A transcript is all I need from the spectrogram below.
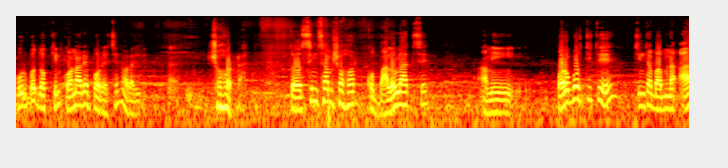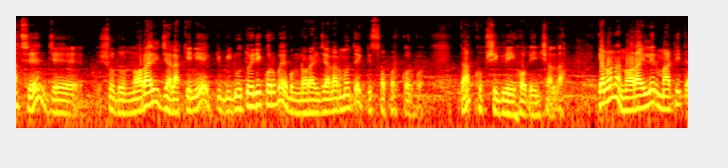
পূর্ব দক্ষিণ কর্নারে পড়েছে নড়াইল শহরটা। তো সিমসাম শহর খুব ভালো লাগছে। আমি পরবর্তীতে চিন্তা ভাবনা আছে যে শুধু নড়াইল জেলাকে নিয়ে একটি ভিডিও তৈরি করব এবং নড়াইল জেলার মধ্যে একটি সফর করব। তা খুব শীঘ্রই হবে ইনশাল্লাহ কেননা নড়াইলের মাটিতে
